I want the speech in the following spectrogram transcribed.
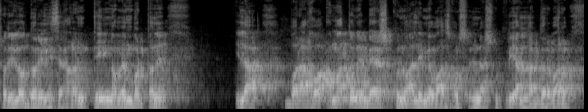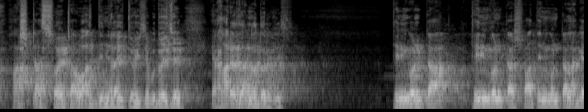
শরীরও ধরে নিছে। কারণ তিন নভেম্বর তনে ইলা বরাহ আমার তনে বেশ কোনো আলিমে ওয়াজ করছেন না। শুক্রিয়া আল্লাহর দরবার। পাঁচটা ছয়টা ওয়াজ দিনে রাইতে হয়েছে বুঝতে এখারে জানো ধরে নিছে। তিন ঘণ্টা তিন ঘণ্টা সোয়া তিন ঘণ্টা লাগে।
